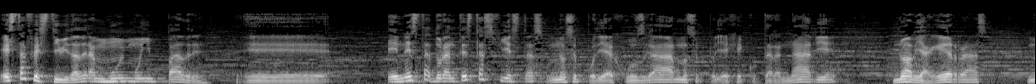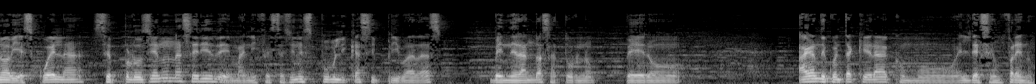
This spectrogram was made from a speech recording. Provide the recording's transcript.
esta festividad era muy, muy padre. Eh, en esta, durante estas fiestas no se podía juzgar, no se podía ejecutar a nadie, no había guerras, no había escuela, se producían una serie de manifestaciones públicas y privadas venerando a Saturno, pero hagan de cuenta que era como el desenfreno,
